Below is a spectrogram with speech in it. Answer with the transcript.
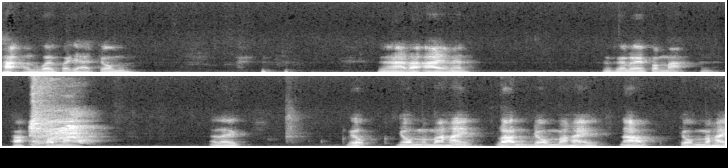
พระรวยกว่าญาติโยมน่าละอายไหมมันก็เลยประมาทพระประมาทอะไรเดี๋ยวโยมมาให้ร้อนโยมมาให้หนาวโยมมาให้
